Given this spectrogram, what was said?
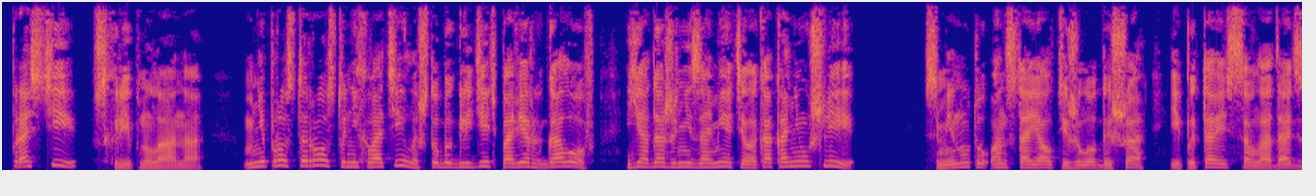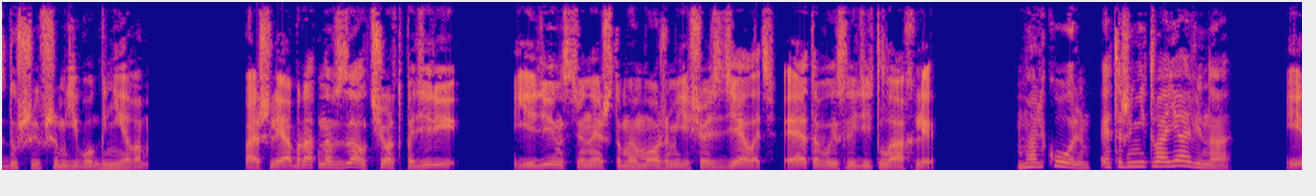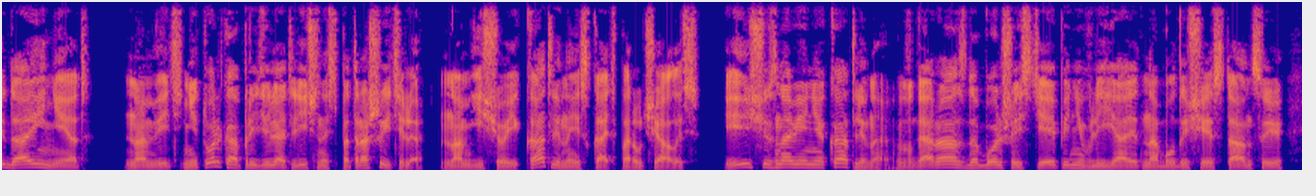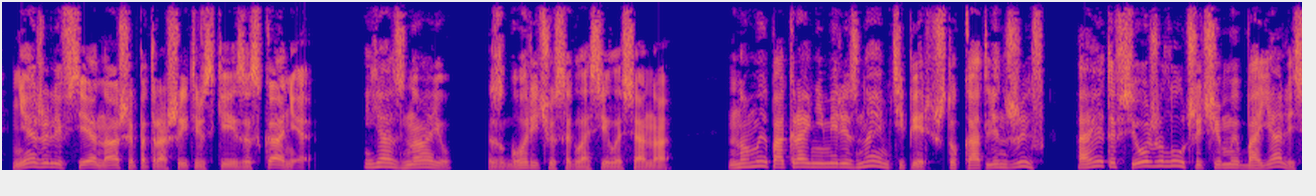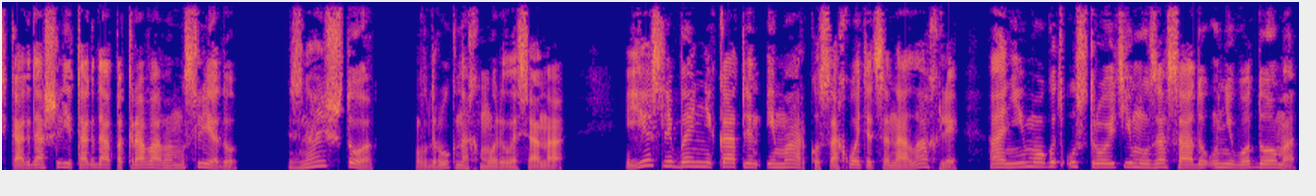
«Прости», — всхлипнула она, Мне просто росту не хватило, чтобы глядеть поверх голов. Я даже не заметила, как они ушли». С минуту он стоял тяжело дыша и пытаясь совладать с душившим его гневом. «Пошли обратно в зал, черт подери! Единственное, что мы можем еще сделать, это выследить Лахли». «Малькольм, это же не твоя вина!» «И да, и нет. Нам ведь не только определять личность потрошителя, нам еще и Катлина искать поручалось. И исчезновение Катлина в гораздо большей степени влияет на будущее станции, нежели все наши потрошительские изыскания». «Я знаю», — с горечью согласилась она. «Но мы, по крайней мере, знаем теперь, что Катлин жив, а это все же лучше, чем мы боялись, когда шли тогда по кровавому следу. Знаешь что?» Вдруг нахмурилась она. Если Бенни Катлин и Маркус охотятся на Лахли, они могут устроить ему засаду у него дома».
